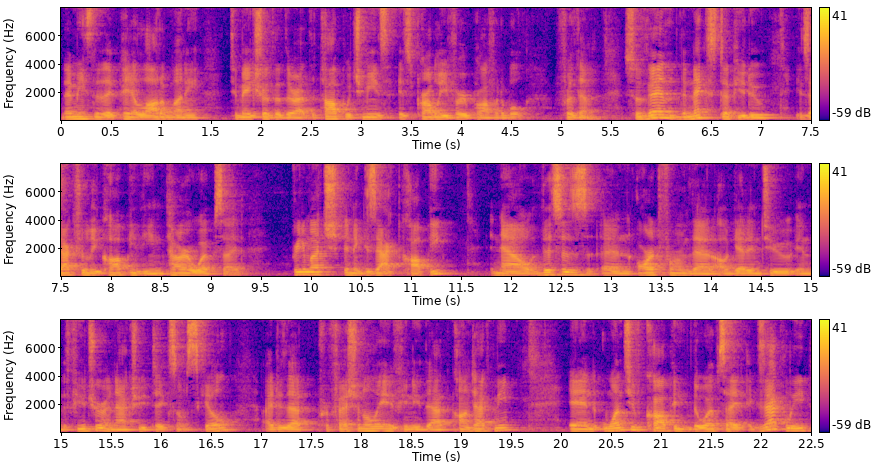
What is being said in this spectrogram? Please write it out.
that means that they pay a lot of money to make sure that they're at the top, which means it's probably very profitable for them. So then the next step you do is actually copy the entire website, pretty much an exact copy Now, this is an art form that I'll get into in the future and actually take some skill. I do that professionally. If you need that, contact me. And once you've copied the website exactly,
